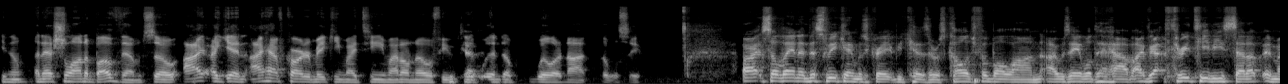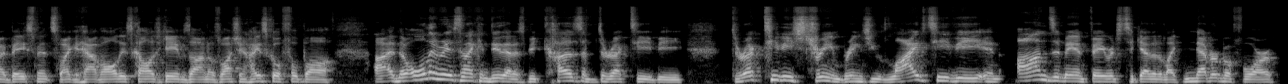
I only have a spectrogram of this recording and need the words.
you know an echelon above them. So I again I have Carter making my team. I don't know if he okay. will end up will or not, but we'll see. All right, so Landon, this weekend was great because there was college football on. I was able to have I've got three TVs set up in my basement, so I could have all these college games on. I was watching high school football, uh, and the only reason I can do that is because of DirecTV. DirecTV Stream brings you live TV and on demand favorites together like never before,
